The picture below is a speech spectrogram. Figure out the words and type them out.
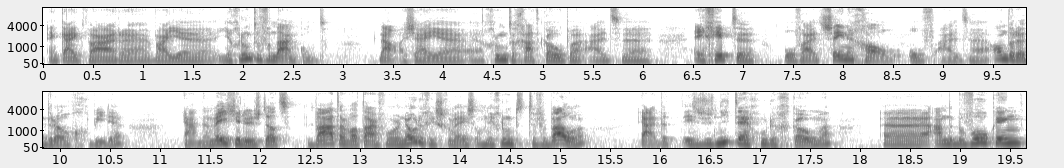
en kijkt waar, waar je, je groente vandaan komt. Nou, als jij groenten gaat kopen uit Egypte of uit Senegal of uit andere droge gebieden, ja, dan weet je dus dat het water wat daarvoor nodig is geweest om die groenten te verbouwen, ja, dat is dus niet ten goede gekomen eh, aan de bevolking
